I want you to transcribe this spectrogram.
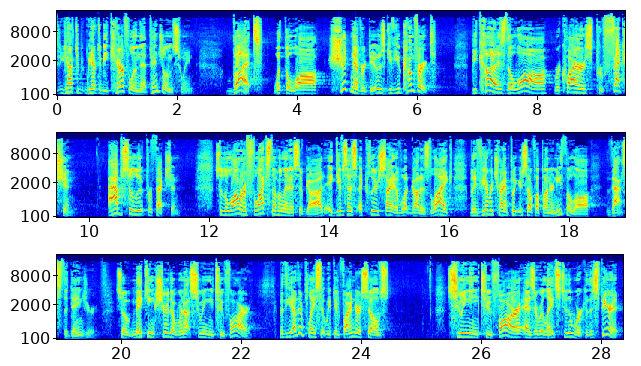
you have to, we have to be careful in that pendulum swing. But what the law should never do is give you comfort because the law requires perfection, absolute perfection. So the law reflects the holiness of God. It gives us a clear sight of what God is like. But if you ever try and put yourself up underneath the law, that's the danger. So making sure that we're not swinging too far. But the other place that we can find ourselves swinging too far as it relates to the work of the Spirit.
